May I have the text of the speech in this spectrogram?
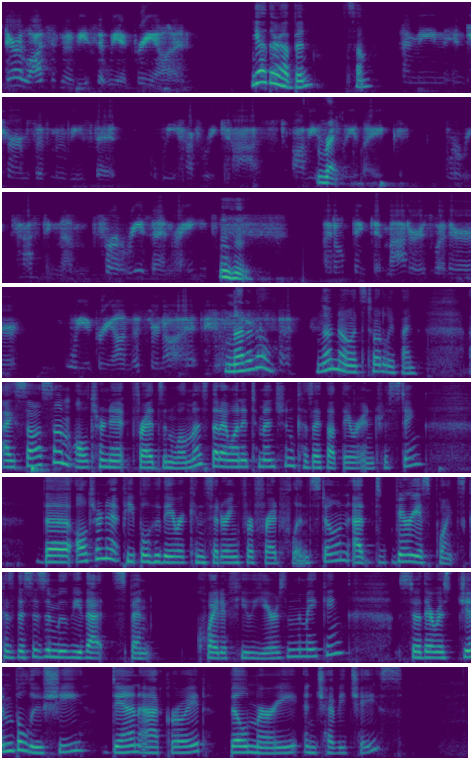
there are lots of movies that we agree on. yeah, there have been some. I mean, in terms of movies that we have recast, obviously, Right. like we're recasting them for a reason, right? Mm-hmm. I don't think it matters whether we agree on this or not. Not at all. No, no, it's totally fine. I saw some alternate Freds and Wilmas that I wanted to mention because I thought they were interesting. The alternate people who they were considering for Fred Flintstone at various points, because this is a movie that spent quite a few years in the making. So there was Jim Belushi, Dan Aykroyd, Bill Murray, and Chevy Chase.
